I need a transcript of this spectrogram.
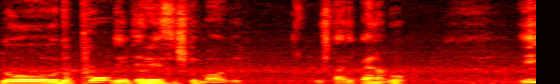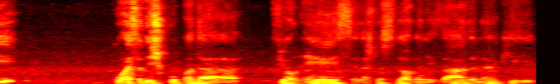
do, do pool de interesses que move o Estado de Pernambuco. E com essa desculpa da violência, das torcidas organizadas, né? que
